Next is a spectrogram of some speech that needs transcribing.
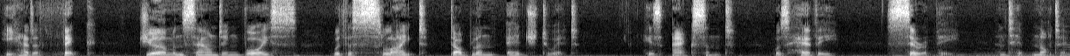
He had a thick, German-sounding voice with a slight Dublin edge to it. His accent was heavy, syrupy, and hypnotic.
